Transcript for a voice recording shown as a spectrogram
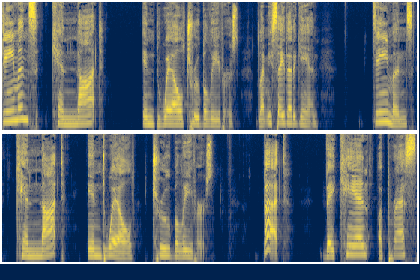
Demons cannot indwell true believers. Let me say that again. Demons cannot indwell true believers, but they can oppress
